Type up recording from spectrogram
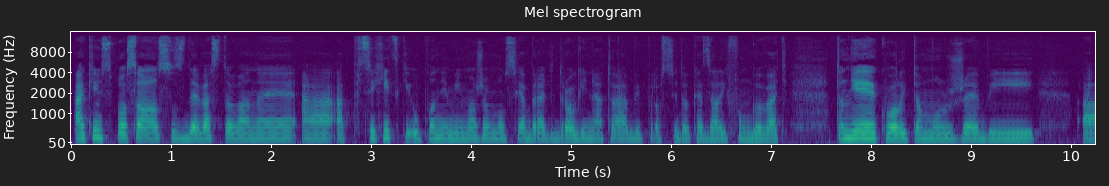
Akým spôsobom sú zdevastované a, a psychicky úplne mimo, že musia brať drogy na to, aby proste dokázali fungovať. To nie je kvôli tomu, že by a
